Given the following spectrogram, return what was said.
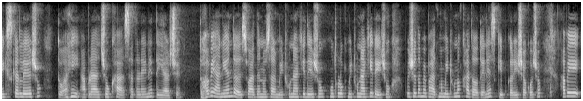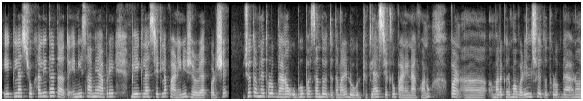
મિક્સ કરી લઈશું. તો અહીં આપણા ચોખા સાતળાઈને તૈયાર છે. તો હવે આની અંદર સ્વાદ અનુસાર મીઠું નાખી દઈશું હું થોડુંક મીઠું નાખી રહી છું. પછી જો તમે ભાતમાં મીઠું ન ખાતા હો તો એને સ્કીપ કરી શકો છો. હવે એક ગ્લાસ ચોખા લીધા હતા તો એની સામે આપણે બે ગ્લાસ જેટલા પાણીની જરૂરિયાત પડશે. જો તમને થોડોક દાણો ઊભો પસંદ હોય તો તમારે દોઢ ગ્લાસ જેટલું પાણી નાખવાનું. પણ અમારા ઘરમાં વડીલ છે તો થોડોક દાણો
